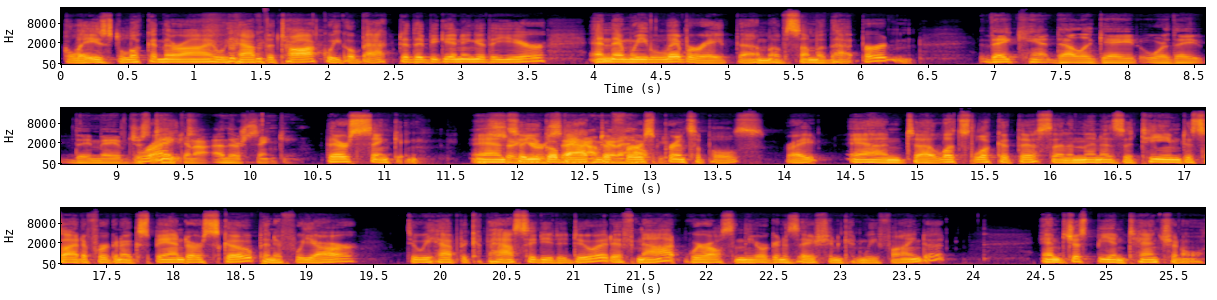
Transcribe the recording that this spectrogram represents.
glazed look in their eye we have the talk we go back to the beginning of the year and then we liberate them of some of that burden they can't delegate or they they may have just right. taken out and they're sinking. They're sinking. And, so, so you go saying, back to first principles, right? And uh, let's look at this and, and then as a team decide if we're going to expand our scope and if we are, do we have the capacity to do it? If not, where else in the organization can we find it? And just be intentional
